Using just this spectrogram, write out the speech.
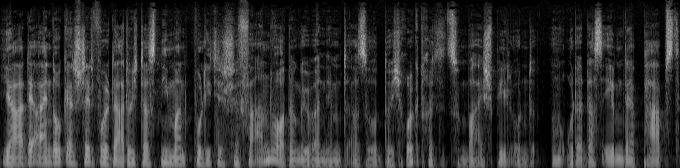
Ja, der Eindruck entsteht wohl dadurch, dass niemand politische Verantwortung übernimmt, also durch Rücktritte zum Beispiel und oder dass eben der Papst,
